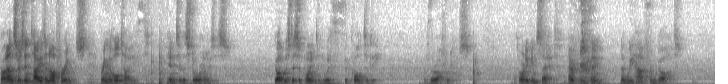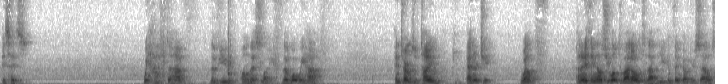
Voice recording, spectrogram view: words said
God answers, In tithes and offerings. Bring the whole tithe into the storehouses. God was disappointed with the quantity of their offerings. It's already been said everything that we have from God is His. we have to have the view on this life that what we have in terms of time, energy, wealth, and anything else you want to add on to that that you can think of yourselves,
